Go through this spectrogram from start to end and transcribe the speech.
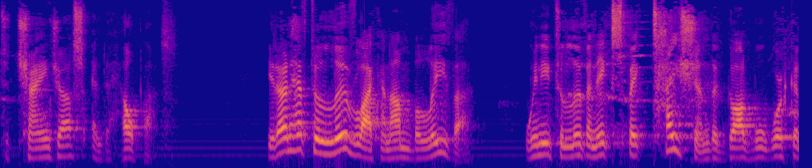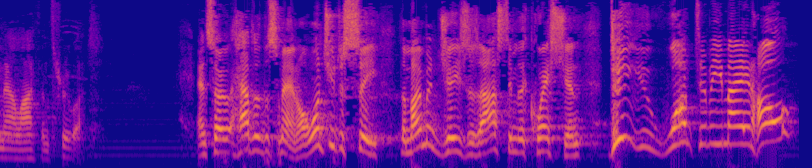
to change us and to help us. You don't have to live like an unbeliever. We need to live in expectation that God will work in our life and through us. And so, how did this man? I want you to see the moment Jesus asked him the question, Do you want to be made whole?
